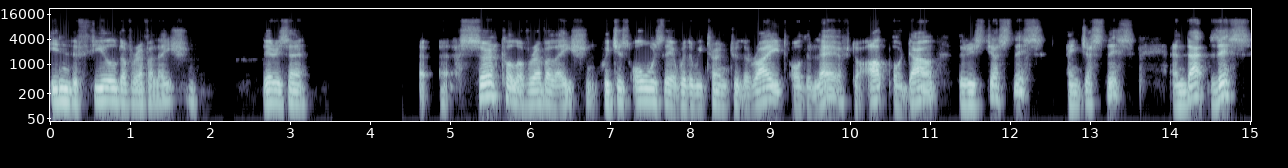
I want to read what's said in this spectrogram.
in the field of revelation. There is a, a, a, circle of revelation which is always there, whether we turn to the right or the left or up or down. There is just this and just this. And that this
